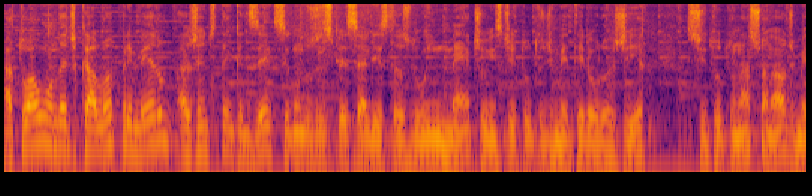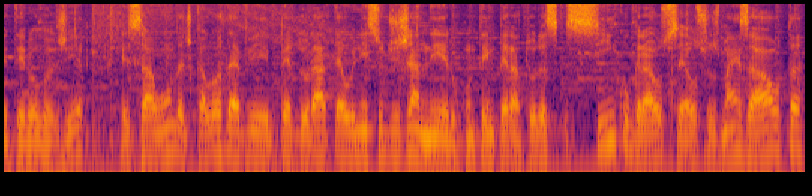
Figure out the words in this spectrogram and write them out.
Atual onda de calor, primeiro, a gente tem que dizer que, segundo os especialistas do INMET, o Instituto de Meteorologia, Instituto Nacional de Meteorologia, essa onda de calor deve perdurar até o início de janeiro, com temperaturas 5 graus Celsius mais alta,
